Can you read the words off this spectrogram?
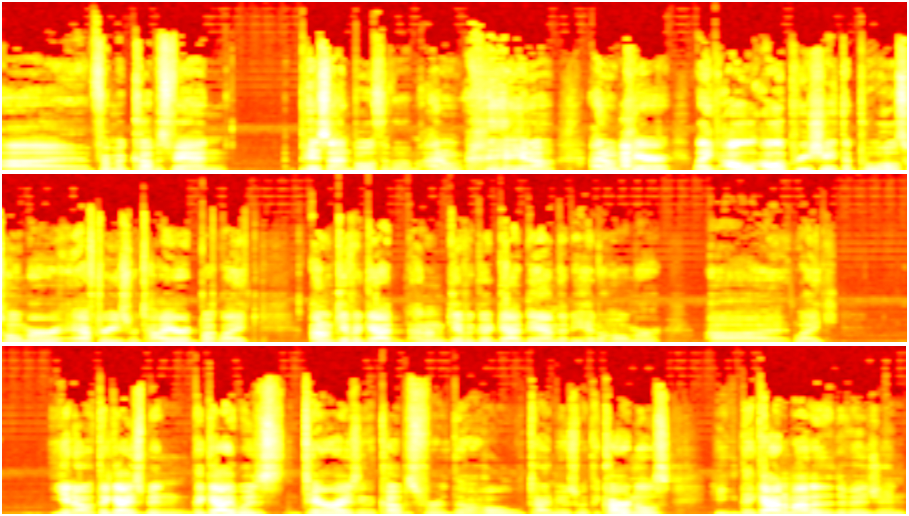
uh, from a Cubs fan, piss on both of them. I don't, you know, I don't care. Like I'll I'll appreciate the Pujols homer after he's retired, but like I don't give a god I don't give a good goddamn that he hit a homer. Uh, like you know the guy's been the guy was terrorizing the Cubs for the whole time he was with the Cardinals. He they got him out of the division.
